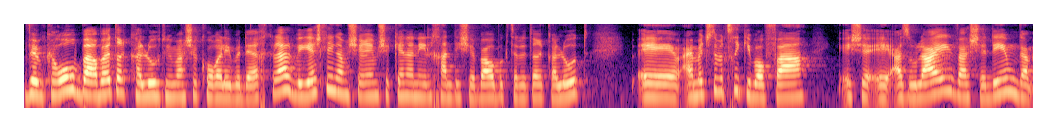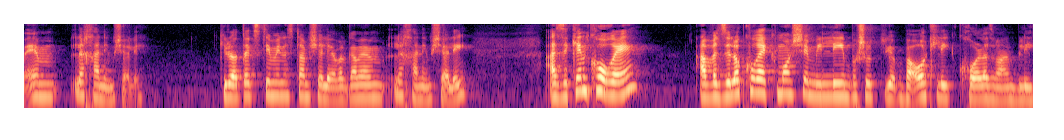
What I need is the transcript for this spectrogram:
והם קרו בהרבה יותר קלות ממה שקורה לי בדרך כלל, ויש לי גם שירים שכן אני הלחנתי שבאו בקצת יותר קלות, Uh, האמת שזה מצחיק, כי בהופעה יש uh, אזולאי והשדים, גם הם לחנים שלי. כאילו הטקסטים מן הסתם שלי, אבל גם הם לחנים שלי. אז זה כן קורה, אבל זה לא קורה כמו שמילים פשוט באות לי כל הזמן בלי,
